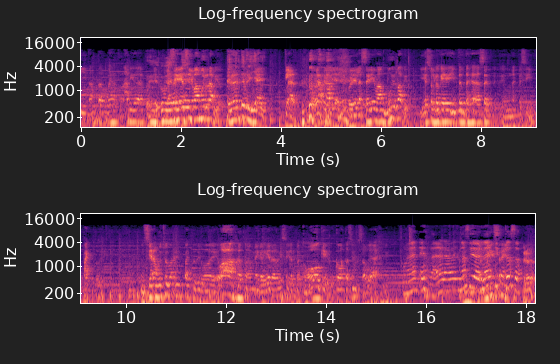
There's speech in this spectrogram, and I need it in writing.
y tantas weas rápidas. porque La serie sí va muy rápido. De repente brilláis. Claro, de repente brilláis, porque la serie va muy rápido y eso es lo que intentas hacer, una especie de impacto. ¿viste? Funciona mucho con el impacto, tipo de, ¡ah! Me cagué la risa y después como, ¡oh! ¿qué, ¿Cómo está haciendo esa weá? Bueno, es rara la vez. No, sí, de verdad es extraño, chistoso. Pero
